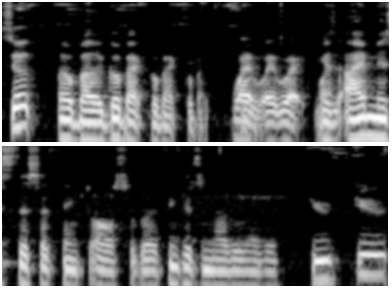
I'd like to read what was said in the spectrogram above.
So Oh, by the way, go back, go back, go back. wait, wait, wait. Because I missed this, I think, also, but I think there's another lever. Do, do,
